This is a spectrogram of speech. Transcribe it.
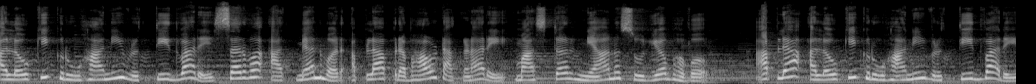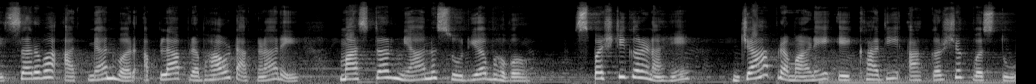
अलौकिक रुहानी वृत्तीद्वारे सर्व आत्म्यांवर आपला प्रभाव टाकणारे मास्टर ज्ञान सूर्य भव आपल्या अलौकिक रुहानी वृत्तीद्वारे सर्व आत्म्यांवर आपला प्रभाव टाकणारे मास्टर ज्ञान सूर्य भव स्पष्टीकरण आहे ज्याप्रमाणे एखादी आकर्षक वस्तू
